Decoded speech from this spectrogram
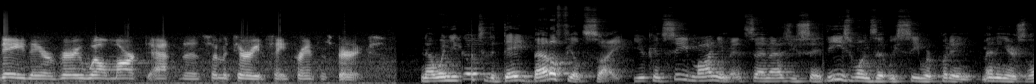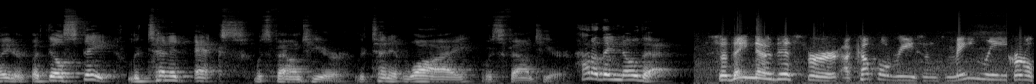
day, they are very well marked at the cemetery at St. Francis Barracks. Now, when you go to the Dade battlefield site, you can see monuments, and as you say, these ones that we see were put in many years later, but they'll state Lieutenant X was found here, Lieutenant Y was found here. How do they know that? So they know this for a couple reasons. Mainly, Colonel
